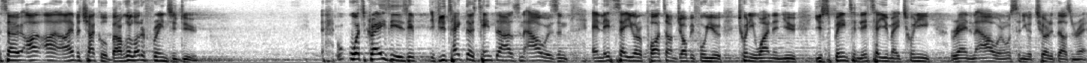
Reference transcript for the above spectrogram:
so I, I have a chuckle, but I've got a lot of friends who do. What's crazy is if, if you take those 10,000 hours and, and let's say you got a part-time job before you're 21 and you, you spent and let's say you made 20 Rand an hour and all of a sudden you got 200,000 Rand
